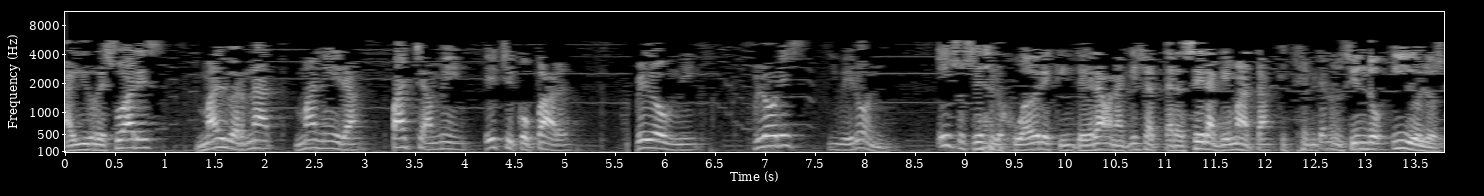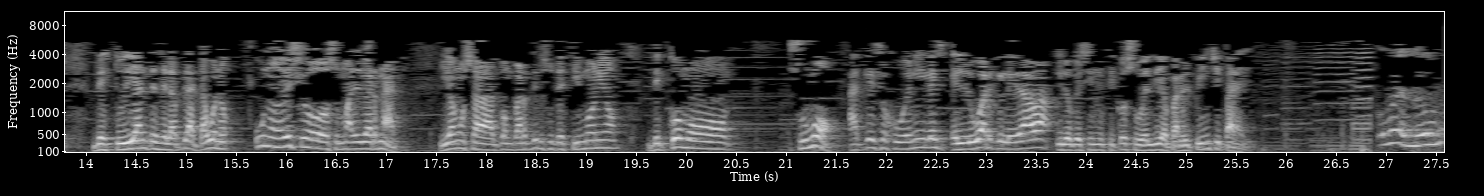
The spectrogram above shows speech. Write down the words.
Aguirre Suárez, Malvernat, Manera, Pachamé, Echecopar, Bedovni, Flores y Verón. Esos eran los jugadores que integraban aquella tercera que mata, que terminaron siendo ídolos de estudiantes de La Plata. Bueno, uno de ellos, Malvernat, y vamos a compartir su testimonio de cómo sumó a aquellos juveniles el lugar que le daba y lo que significó su día para el pinche y para él. Osvaldo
